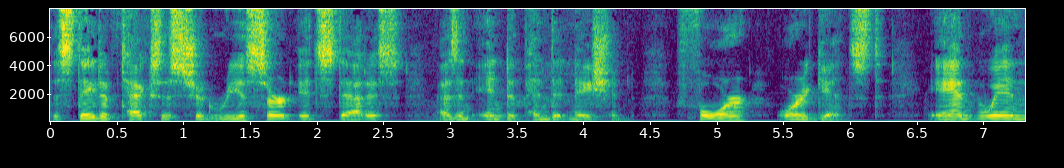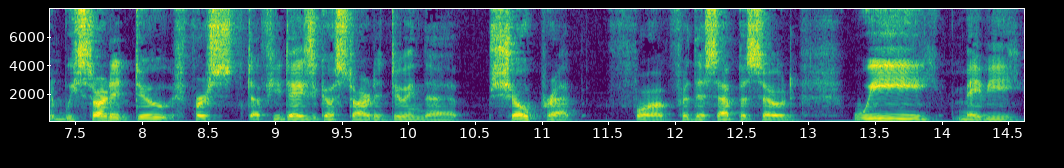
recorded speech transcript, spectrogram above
the state of Texas should reassert its status as an independent nation, for or against. And when we started do first a few days ago started doing the show prep for for this episode, we maybe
